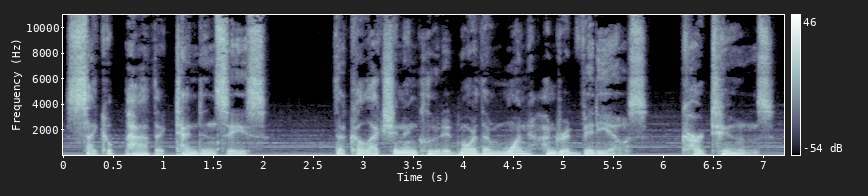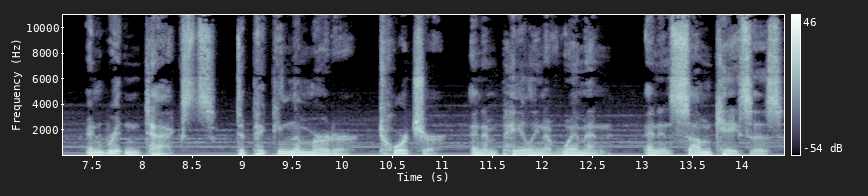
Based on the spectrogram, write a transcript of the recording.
psychopathic tendencies. The collection included more than 100 videos, cartoons, and written texts depicting the murder, torture, and impaling of women, and in some cases,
